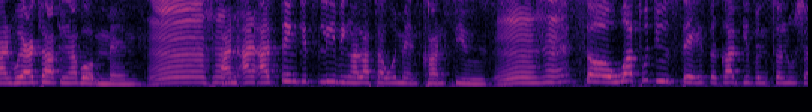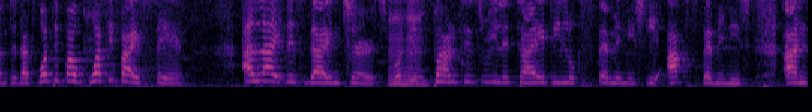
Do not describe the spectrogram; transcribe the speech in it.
and we are talking about men. Mhm. And, and I think it's leaving a lot of women confused. Mhm. So what would you say is a God-given solution to that? What if I what if I say I like this guy in church, but mm-hmm. his pants is really tight. He looks feminish. He acts feminish, and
